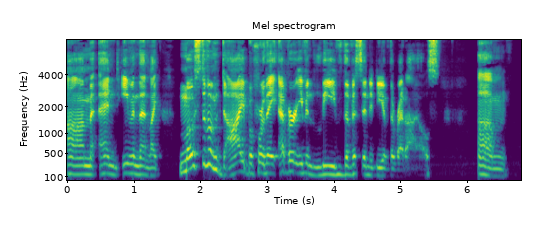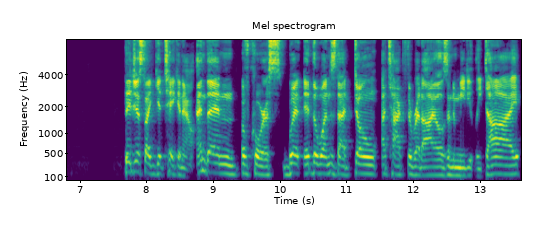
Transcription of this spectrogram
um and even then like most of them die before they ever even leave the vicinity of the red isles. Um they just like get taken out. And then of course but the ones that don't attack the red isles and immediately die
